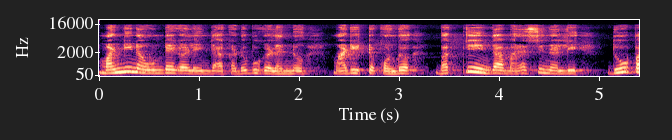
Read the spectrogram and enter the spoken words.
ಮಣ್ಣಿನ ಉಂಡೆಗಳಿಂದ ಕಡುಬುಗಳನ್ನು ಮಾಡಿಟ್ಟುಕೊಂಡು, ಭಕ್ತಿಯಿಂದ ಮನಸ್ಸಿನಲ್ಲಿ ಧೂಪ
